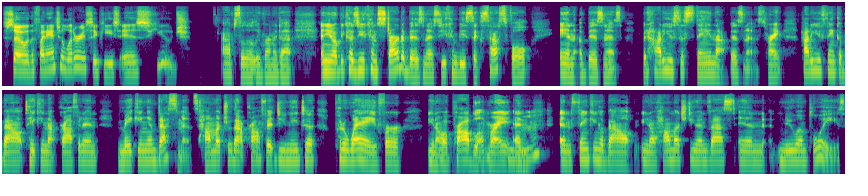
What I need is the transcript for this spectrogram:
So the financial literacy piece is huge. Absolutely bernadette. And you know because you can start a business you can be successful in a business but how do you sustain that business right? How do you think about taking that profit and making investments? How much of that profit do you need to put away for you know a problem right? Mm-hmm. and and thinking about you know how much do you invest in new employees?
